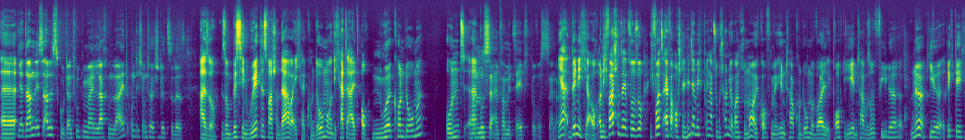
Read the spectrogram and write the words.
Äh, Ja, dann ist alles gut. Dann tut mir mein Lachen leid und ich unterstütze das. also, so ein bisschen Weirdness war schon da, weil ich halt Kondome und ich hatte halt auch nur Kondome. Und Man ähm, musste einfach mit Selbstbewusstsein ja, bin ich ja auch. Und ich war schon selbst so, so ich wollte es einfach auch schnell hinter mich bringen, hab so getan, ja, ganz normal, ich kaufe mir jeden Tag Kondome, weil ich brauche die jeden Tag so viele, ne, hier richtig.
